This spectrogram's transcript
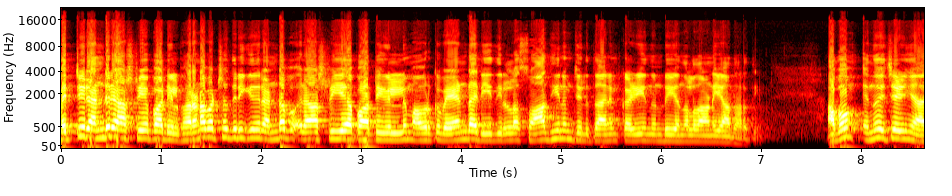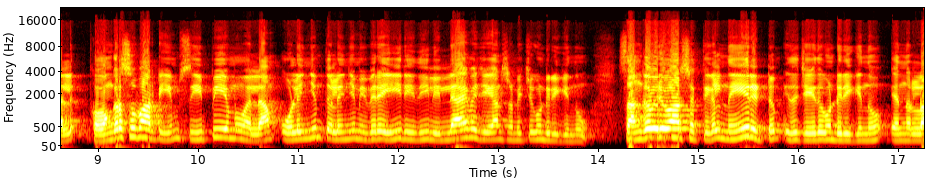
മറ്റ് രണ്ട് രാഷ്ട്രീയ പാർട്ടികൾ ഭരണപക്ഷത്തിരിക്കുന്ന രണ്ട് രാഷ്ട്രീയ പാർട്ടികളിലും അവർക്ക് വേണ്ട രീതിയിലുള്ള സ്വാധീനം ചെലുത്താനും കഴിയുന്നുണ്ട് എന്നുള്ളതാണ് യാഥാർത്ഥ്യം. അപ്പം എന്ന് വെച്ച് കഴിഞ്ഞാൽ കോൺഗ്രസ് പാർട്ടിയും സി പി എമ്മും എല്ലാം ഒളിഞ്ഞും തെളിഞ്ഞും ഇവരെ ഈ രീതിയിൽ ഇല്ലായ്മ ചെയ്യാൻ ശ്രമിച്ചുകൊണ്ടിരിക്കുന്നു. സംഘപരിവാർ ശക്തികൾ നേരിട്ടും ഇത് ചെയ്തുകൊണ്ടിരിക്കുന്നു എന്നുള്ള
